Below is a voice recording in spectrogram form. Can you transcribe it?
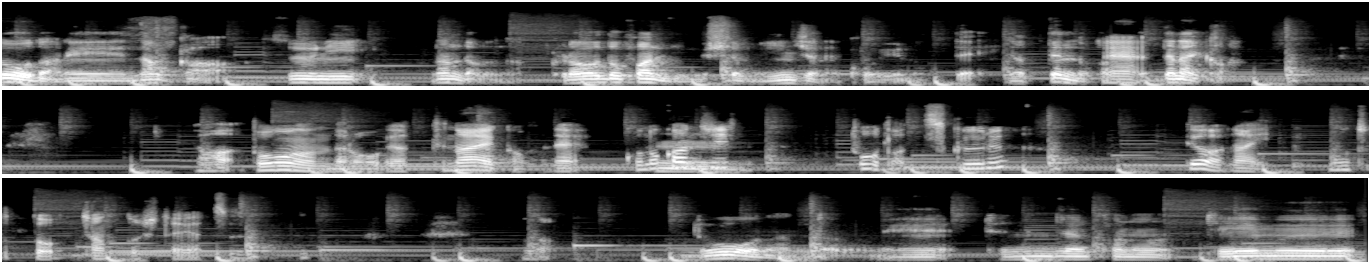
そうだね。なんか、普通に、なんだろうな。クラウドファンディングしてもいいんじゃない？こういうのって。やってんのか？な、ねやってないか？あ、どうなんだろう？やってないかもね。この感じ、うんどうだ？作る？ではない。もうちょっとちゃんとしたやつ。どうなんだろうね。全然このゲーム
